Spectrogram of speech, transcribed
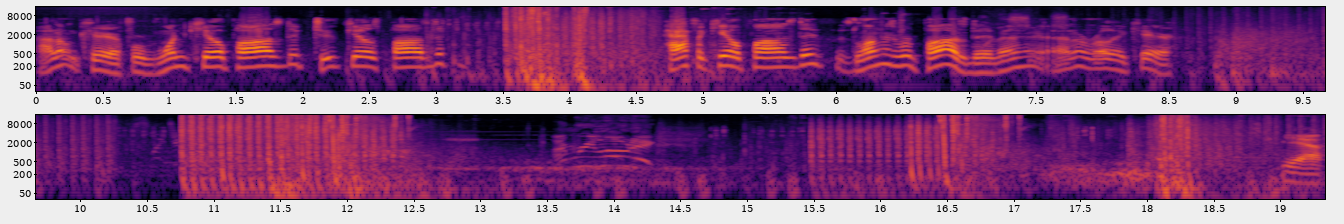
I don't care if we're one kill positive, two kills positive, half a kill positive. As long as we're positive, I, I don't really care. I'm reloading. Yeah,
